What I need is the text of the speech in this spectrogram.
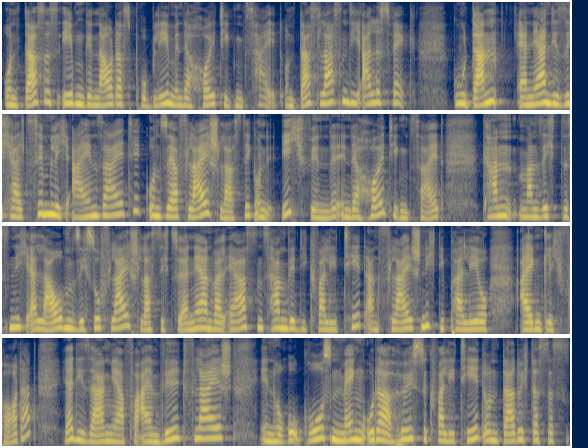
Und das ist eben genau das Problem in der heutigen Zeit. Und das lassen die alles weg. Gut, dann ernähren die sich halt ziemlich einseitig und sehr fleischlastig. Und ich finde, in der heutigen Zeit kann man sich das nicht erlauben, sich so fleischlastig zu ernähren, weil erstens haben wir die Qualität an Fleisch nicht, die Paleo eigentlich fordert. Ja, die sagen ja vor allem Wildfleisch in großen Mengen oder höchste Qualität. Und dadurch, dass das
